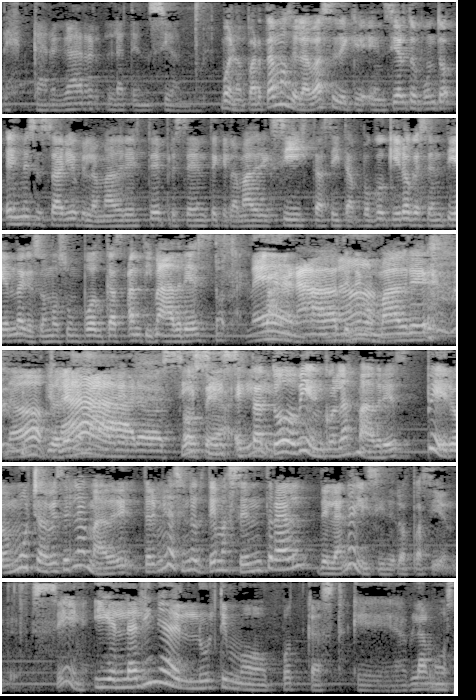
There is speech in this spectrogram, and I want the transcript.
descargar la tensión. Bueno, partamos de la base de que en cierto punto es necesario que la madre esté presente, que la madre exista, sí, tampoco quiero que se entienda que somos un podcast antimadres. Totalmente. Para nada, no. tenemos madre. No, claro, madre. sí, o sea, sí, sí. está todo bien con las madres, pero muchas veces la madre termina siendo el tema central del análisis de los pacientes. Sí, y en la línea del último podcast que hablamos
